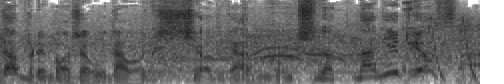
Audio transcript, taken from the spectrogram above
Dobry, może udało ci się odgadnąć. No, na niebiosa.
